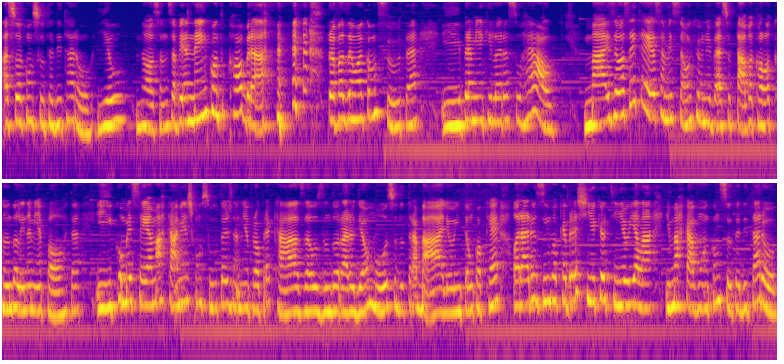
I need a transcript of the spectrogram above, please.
a sua consulta de tarô". E eu, nossa, não sabia nem quanto cobrar para fazer uma consulta e para mim aquilo era surreal. Mas eu aceitei essa missão que o universo estava colocando ali na minha porta e comecei a marcar minhas consultas na minha própria casa, usando o horário de almoço do trabalho, então qualquer horáriozinho, qualquer brechinha que eu tinha, eu ia lá e marcava uma consulta de tarô.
